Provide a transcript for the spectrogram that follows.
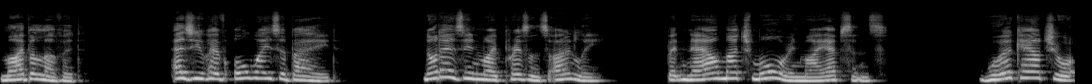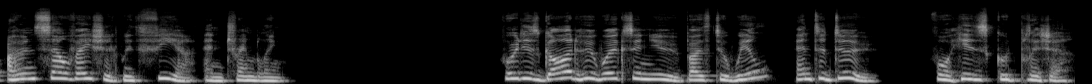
my beloved, as you have always obeyed, not as in my presence only, but now much more in my absence, work out your own salvation with fear and trembling. For it is God who works in you both to will and to do for his good pleasure.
